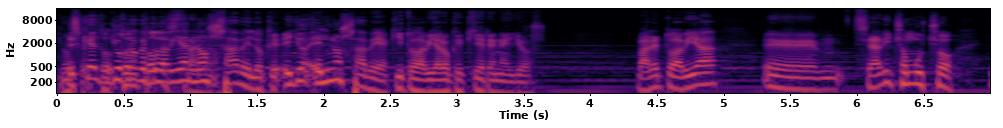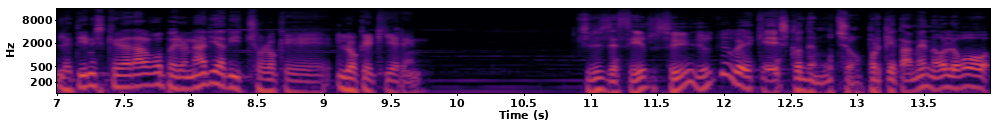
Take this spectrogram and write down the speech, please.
no es sé, que yo creo que todavía no sabe lo que. Ellos, él no sabe aquí todavía lo que quieren ellos. ¿Vale? Todavía eh, se ha dicho mucho, le tienes que dar algo, pero nadie ha dicho lo que, lo que quieren. ¿Quieres decir? Sí, yo creo que, que esconde mucho. Porque también, ¿no? Luego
